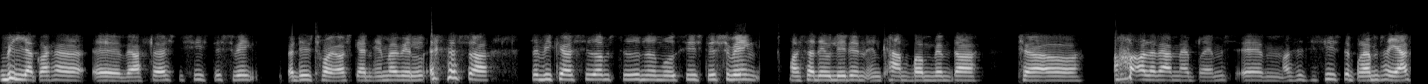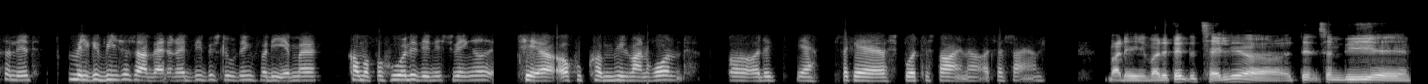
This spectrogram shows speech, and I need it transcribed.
vil jeg godt have øh, været først i sidste sving, og det tror jeg også gerne Emma vil. så, så vi kører side om side ned mod sidste sving, og så er det jo lidt en, en kamp om, hvem der tør at, at lade være med at bremse. Øhm, og så til sidste bremser jeg så lidt, hvilket viser sig at være det rigtige beslutning, fordi Emma kommer for hurtigt ind i svinget til at, at kunne komme hele vejen rundt. Og, og det, ja, så kan jeg spurte til stregen og, og tage sejren. Var det, var det den detalje og den sådan lige øh,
